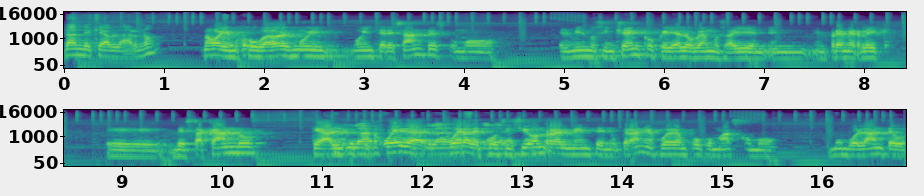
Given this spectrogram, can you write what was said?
dan de qué hablar, ¿no? No, y jugadores muy, muy interesantes como el mismo Sinchenko, que ya lo vemos ahí en, Premier League eh, destacando, que, al, juega fuera de posición realmente en Ucrania, juega un poco más como, como un volante o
